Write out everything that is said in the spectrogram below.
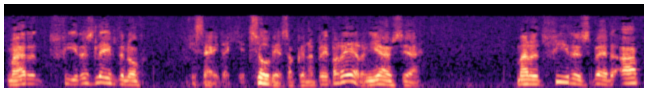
Maar het virus leefde nog. Je zei dat je het zo weer zou kunnen prepareren. Juist, ja. Maar het virus bij de aap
